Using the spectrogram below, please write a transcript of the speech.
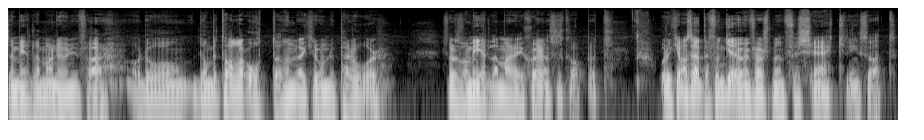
000 medlemmar nu ungefär. Och då, de betalar 800 kronor per år för att vara medlemmar i Sjöräddningssällskapet. Och det kan man säga att det fungerar ungefär som en försäkring. Så att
